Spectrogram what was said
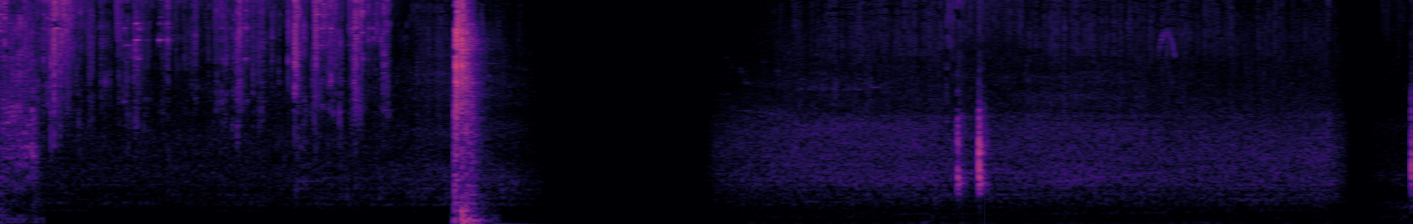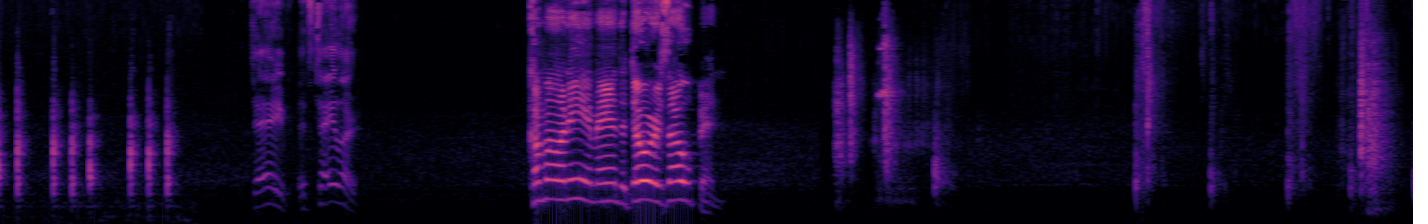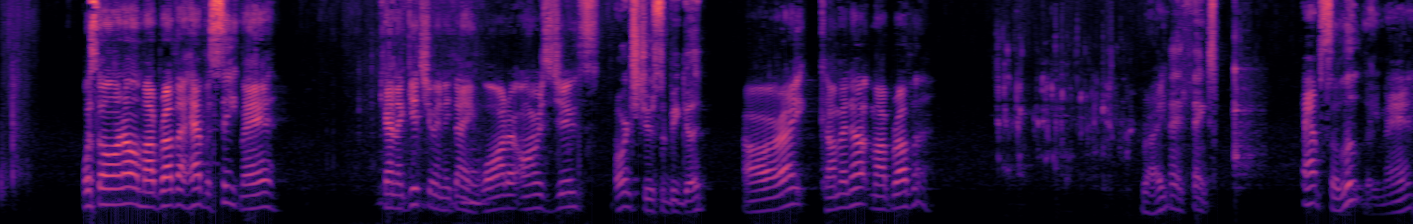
Come on in, man. The door is open. What's going on, my brother? Have a seat, man. Can I get you anything? Water, orange juice? Orange juice would be good. All right, coming up, my brother. Right? Hey, thanks. Absolutely, man.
